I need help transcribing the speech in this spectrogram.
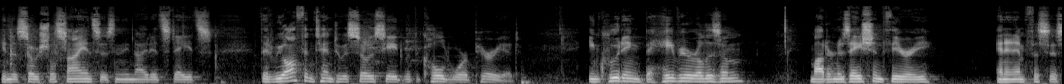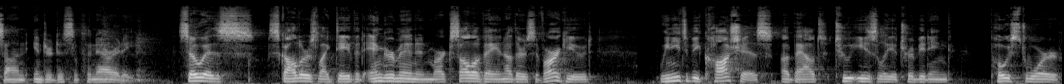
in the social sciences in the United States that we often tend to associate with the Cold War period, including behavioralism, modernization theory, and an emphasis on interdisciplinarity. So, as scholars like David Engerman and Mark Solovey and others have argued, we need to be cautious about too easily attributing post war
